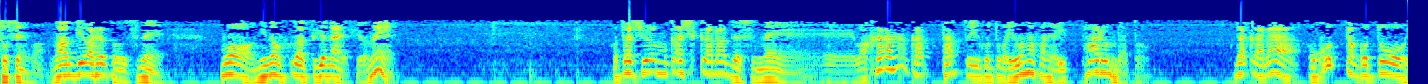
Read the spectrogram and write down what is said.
祖先は。なんて言われるとですね、もう二の服がつけないですよね。私は昔からですね、わ、からなかったということが世の中にはいっぱいあるんだと。だから、起こったことを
